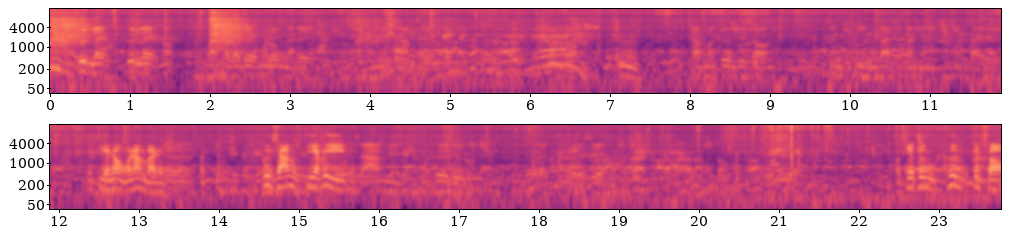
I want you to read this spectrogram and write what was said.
นี่ขึ้นเลยขึ้นเลยเนาะว่าสไลเดอร์มาลงน่ะได้หนึ่งสามแสน กลับมาคืนที่สองนั่นเงินได้แต่นั่นเงินไปนี่เกียร์น้องก็นำบัดนี่เออขึ้นสามเกียร์ไปอีกสามนี่มาคือดีอะไรเสียเอาเกียร์ขึ้นขึ้นขึ้นสอง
